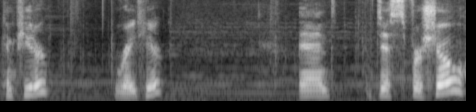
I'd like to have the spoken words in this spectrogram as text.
computer right here. And just for show,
